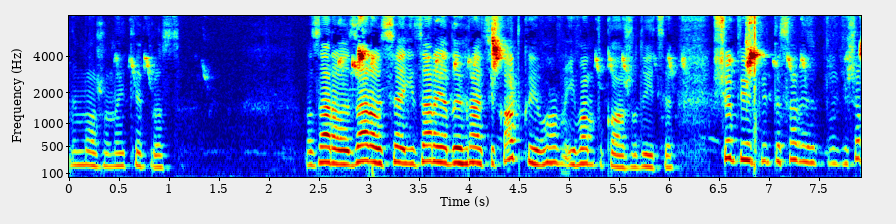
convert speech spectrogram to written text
Не можу знайти просто. От зараз, зараз, це, і зараз я доіграю цю катку і вам, і вам покажу. Дивіться. Щоб під- підписатись, щоб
